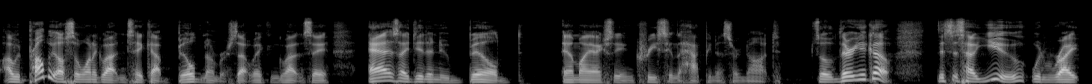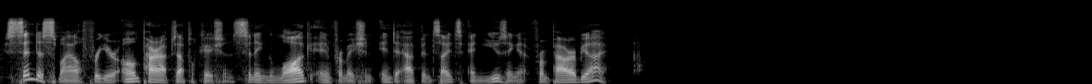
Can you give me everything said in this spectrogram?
I would probably also want to go out and take out build numbers. That way I can go out and say, as I did a new build, am I actually increasing the happiness or not? So there you go. This is how you would write Send a Smile for your own Power Apps application, sending log information into App Insights and using it from Power BI.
